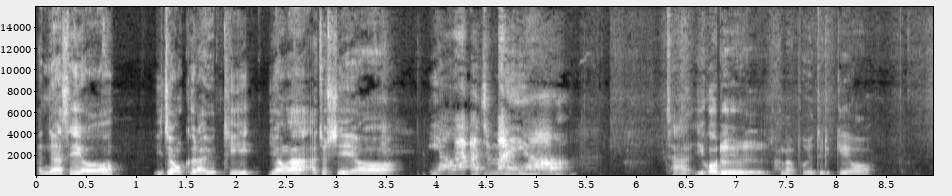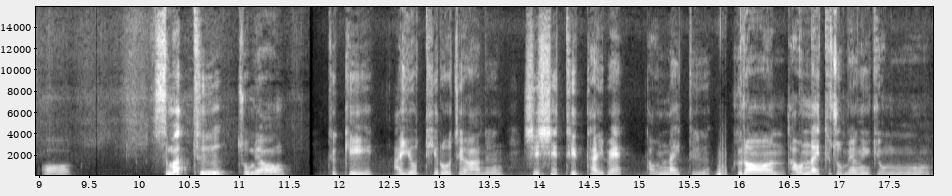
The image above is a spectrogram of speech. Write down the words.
안녕하세요 이정클 IoT 영아 아저씨예요 이영아 아줌마예요. 자, 이거를 하나 보여드릴게요. 어, 스마트 조명, 특히 IoT로 제어하는 CCT 타입의 다운라이트. 그런 다운라이트 조명의 경우,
